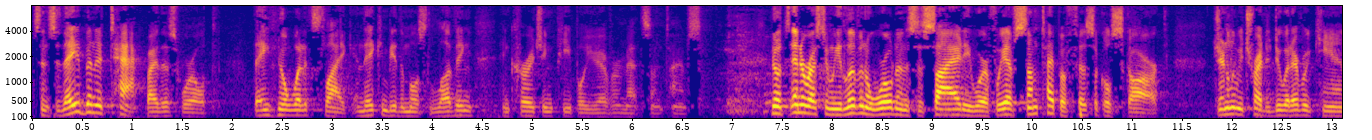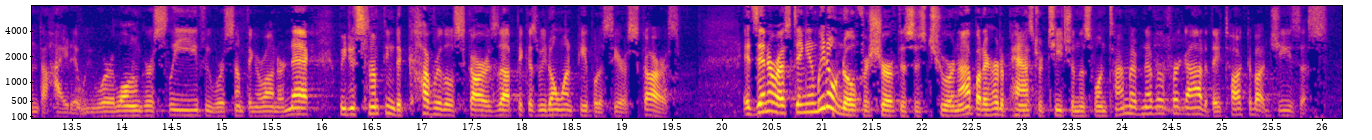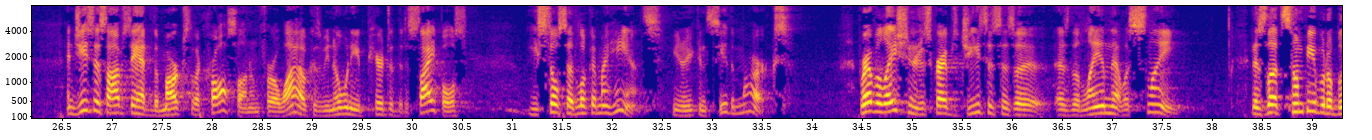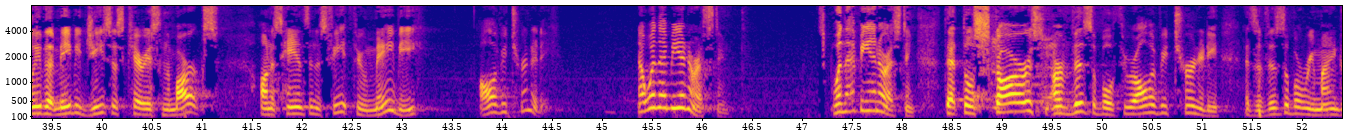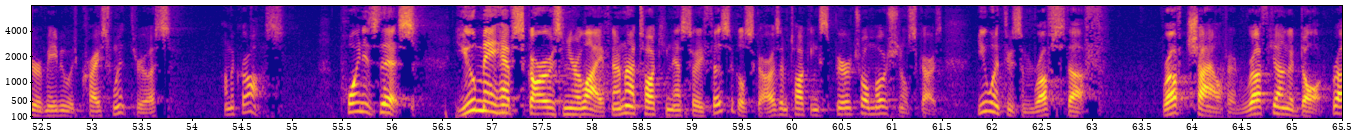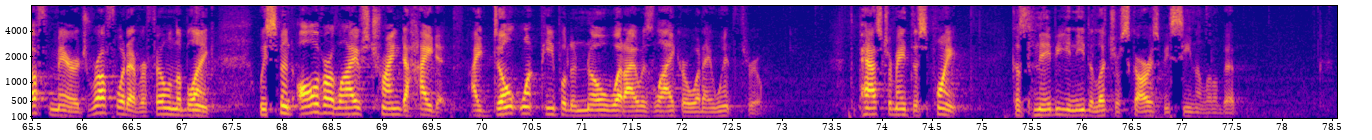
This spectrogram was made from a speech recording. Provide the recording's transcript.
since they've been attacked by this world, they know what it's like, and they can be the most loving, encouraging people you ever met sometimes. You know, it's interesting. We live in a world and a society where if we have some type of physical scar, generally we try to do whatever we can to hide it. We wear longer sleeves, we wear something around our neck, we do something to cover those scars up because we don't want people to see our scars. It's interesting, and we don't know for sure if this is true or not, but I heard a pastor teach on this one time. I've never forgot it. They talked about Jesus. And Jesus obviously had the marks of the cross on him for a while because we know when he appeared to the disciples, he still said, Look at my hands. You know, you can see the marks. Revelation describes Jesus as, a, as the lamb that was slain. It has led some people to believe that maybe Jesus carries the marks on his hands and his feet through maybe all of eternity. Now, wouldn't that be interesting? Wouldn't that be interesting? That those scars are visible through all of eternity as a visible reminder of maybe what Christ went through us on the cross. Point is this you may have scars in your life, and I'm not talking necessarily physical scars, I'm talking spiritual, emotional scars. You went through some rough stuff rough childhood, rough young adult, rough marriage, rough whatever, fill in the blank. We spend all of our lives trying to hide it. I don't want people to know what I was like or what I went through. The pastor made this point because maybe you need to let your scars be seen a little bit.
